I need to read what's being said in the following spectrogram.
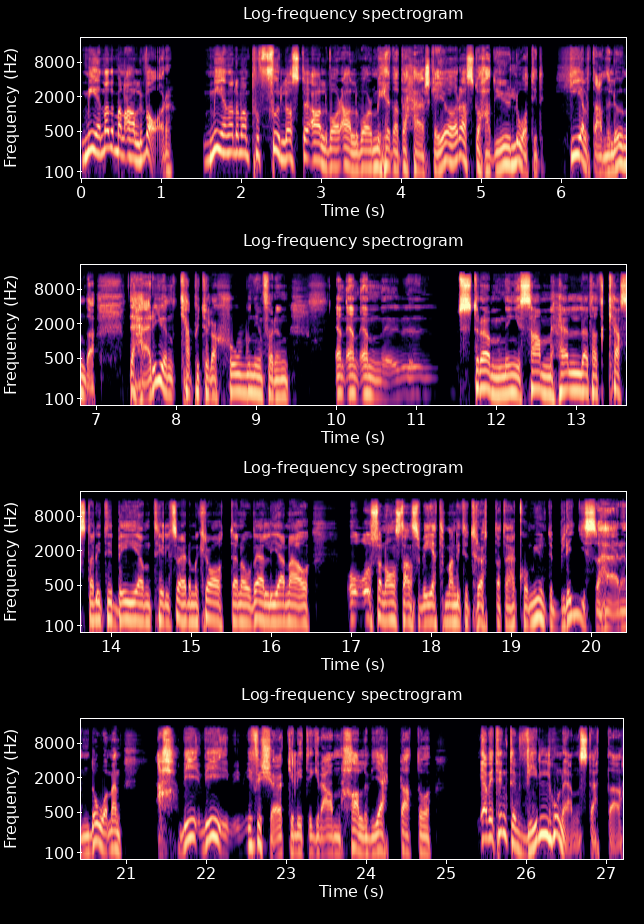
Menade man allvar Menade man på fullaste allvar allvar med att det här ska göras, då hade det ju låtit helt annorlunda. Det här är ju en kapitulation inför en, en, en, en eh, strömning i samhället att kasta lite ben till Sverigedemokraterna och väljarna. Och, och, och, så någonstans vet man lite trött att det här kommer ju inte bli så här ändå. Men ah, vi, vi, vi försöker lite grann halvhjärtat och jag vet inte, vill hon ens detta?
